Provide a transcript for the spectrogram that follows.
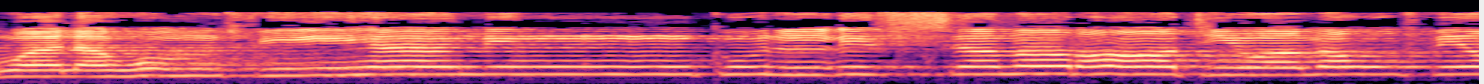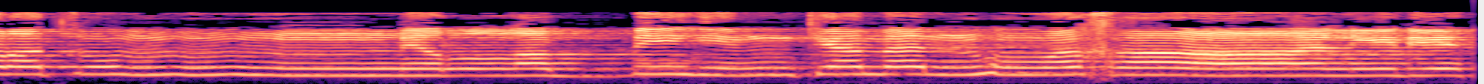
ولهم فيها من كل الثمرات ومغفرة من ربهم كمن هو خالد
